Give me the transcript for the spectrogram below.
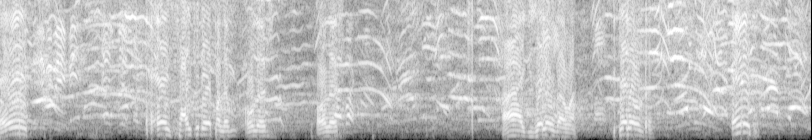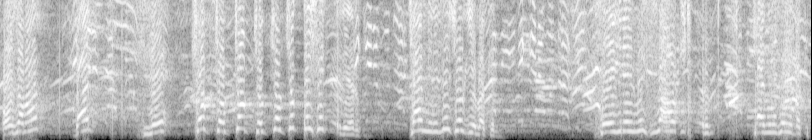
Evet. Evet selfie de yapalım. Olur. Olur. Ha güzel oldu ama. Güzel oldu. Evet. O zaman ben size çok çok çok çok çok çok teşekkür ediyorum. Kendinize çok iyi bakın. Sevgilerimi size alkışlıyorum. Kendinize iyi bakın.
